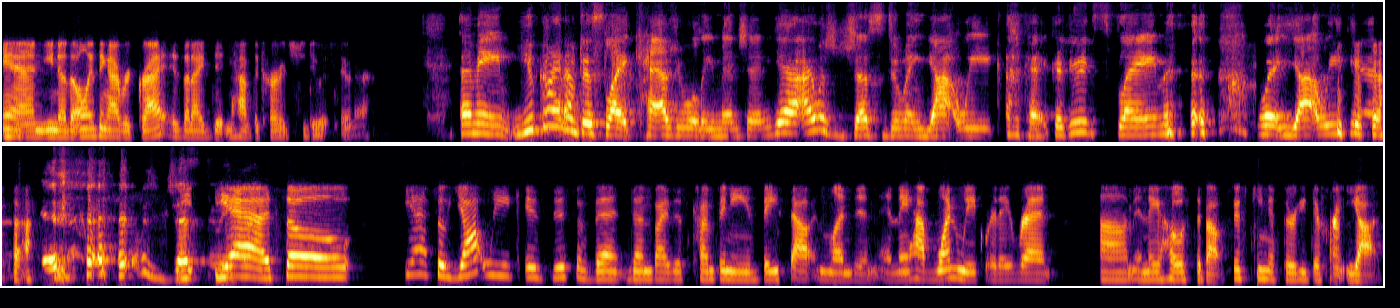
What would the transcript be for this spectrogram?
And you know, the only thing I regret is that I didn't have the courage to do it sooner. I mean, you kind of just like casually mentioned, yeah, I was just doing Yacht Week. Okay, could you explain what Yacht Week is? I was just yeah so yeah so yacht week is this event done by this company based out in london and they have one week where they rent um, and they host about 15 to 30 different yachts.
